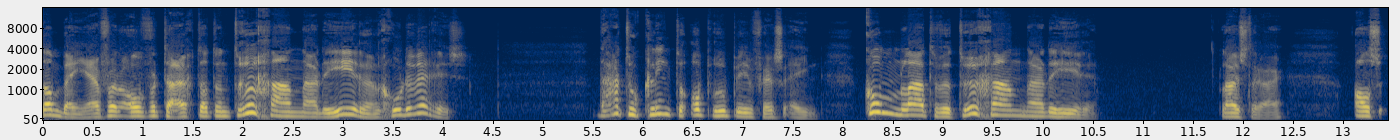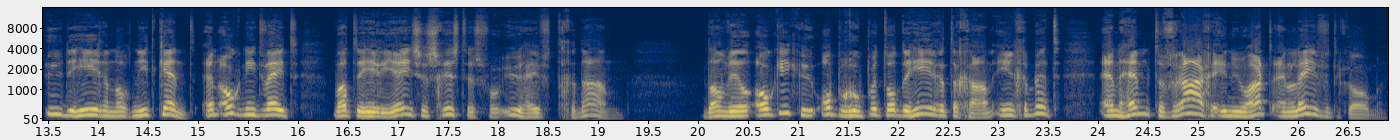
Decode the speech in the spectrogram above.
dan ben je ervan overtuigd dat een teruggaan naar de Heere een goede weg is. Daartoe klinkt de oproep in vers 1. Kom, laten we teruggaan naar de Heere. Luisteraar, als u de Heere nog niet kent en ook niet weet wat de Heer Jezus Christus voor u heeft gedaan, dan wil ook ik u oproepen tot de Heere te gaan in gebed en Hem te vragen in uw hart en leven te komen.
